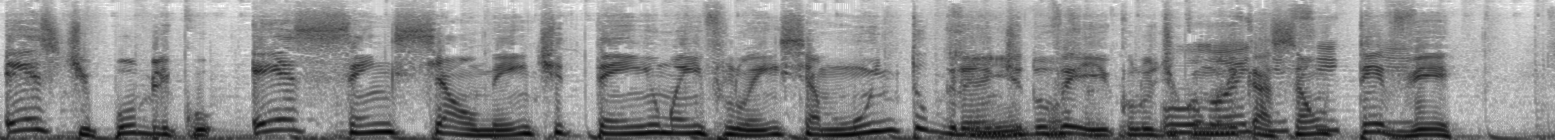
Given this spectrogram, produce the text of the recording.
Este público essencialmente tem uma influência muito grande Sim, do veículo de O comunicação disse que- TV.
